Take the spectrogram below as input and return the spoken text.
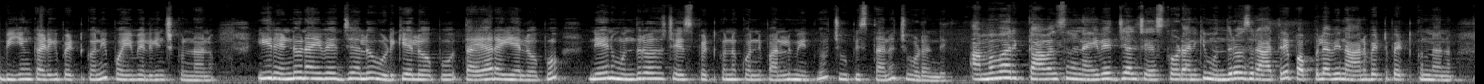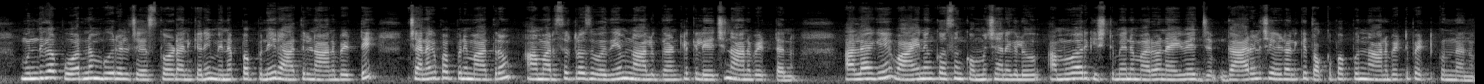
బియ్యం కడిగి పెట్టుకొని పొయ్యి వెలిగించుకున్నాను. ఈ రెండు నైవేద్యాలు ఉడికేలోపు తయారయ్యేలోపు నేను ముందు రోజు చేసి పెట్టుకున్న కొన్ని పనులు మీకు చూపిస్తాను చూడండి. అమ్మవారికి కావలసిన నైవేద్యాలు చేసుకోవడానికి ముందు రోజు రాత్రే పప్పులవి నానబెట్టి పెట్టుకున్నాను. ముందుగా పూర్ణం బూరెలు చేసుకోవడానికని మినప్పప్పుని రాత్రి నానబెట్టి శనగపప్పుని మాత్రం ఆ మరుసటి రోజు ఉదయం నాలుగు గంటలకు లేచి నానబెట్టాను. అలాగే వాయనం కోసం కొమ్ము శనగలు అమ్మవారికి ఇష్టమైన మరో నైవేద్యం గారెలు చేయడానికి తొక్కపప్పును నానబెట్టి పెట్టుకున్నాను.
